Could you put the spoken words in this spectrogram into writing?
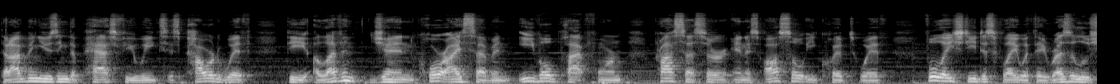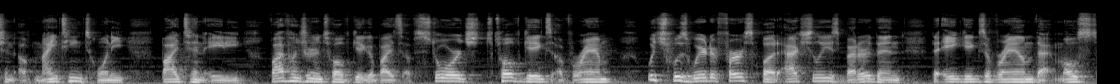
that I've been using the past few weeks is powered with the 11th gen Core i7 Evo platform processor and is also equipped with Full HD display with a resolution of 1920 by 1080, 512 gigabytes of storage, 12 gigs of RAM, which was weird at first, but actually is better than the 8 gigs of RAM that most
